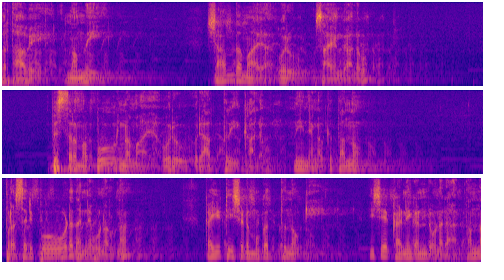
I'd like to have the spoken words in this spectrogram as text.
കർത്താവേ നന്ദി. ശാന്തമായ ഒരു സായങ്കാലവും വിശ്രമപൂർണമായ ഒരു രാത്രി കാലവും നീ ഞങ്ങൾക്ക് തന്നു. പ്രസരിപ്പോടെ തന്നെ ഉണർന്ന് കൈട്ടീശയുടെ മുഖത്ത് നോക്കി. ഈശയെ കണി കണ്ടുണരാൻ തന്ന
